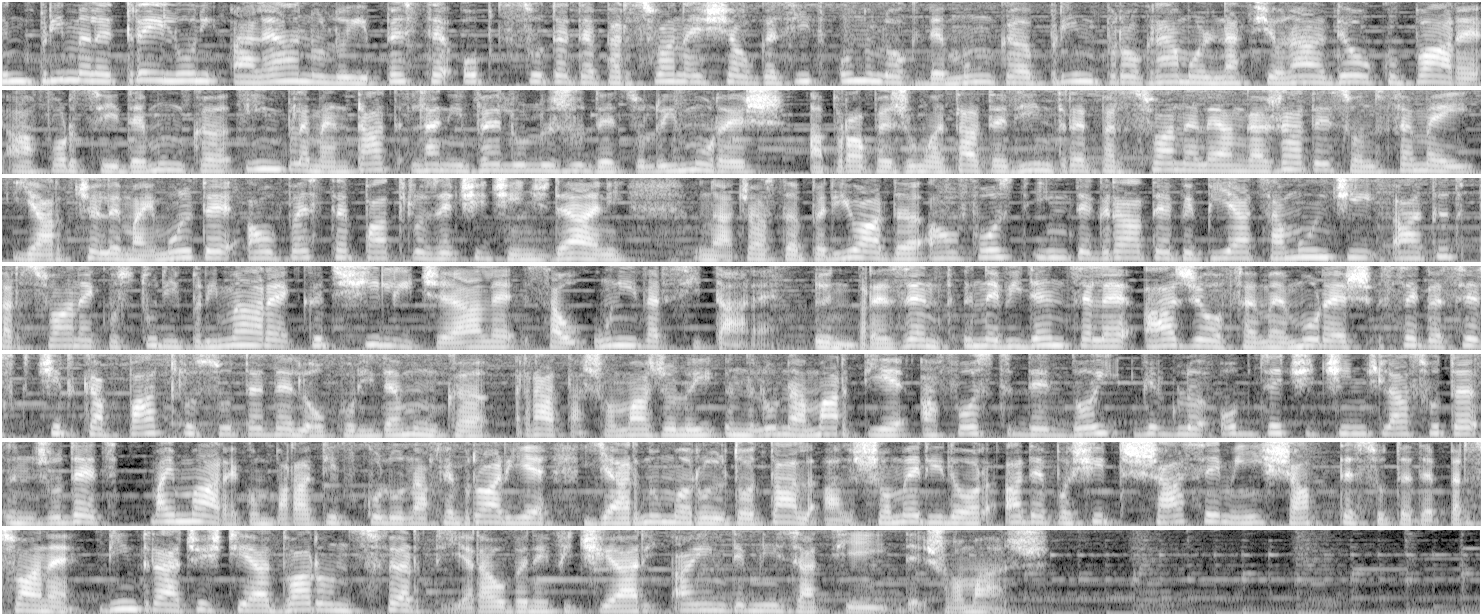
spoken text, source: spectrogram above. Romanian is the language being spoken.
În primele trei luni ale anului, peste 800 de persoane și-au găsit un loc de muncă prin Programul Național de Ocupare a Forței de Muncă implementat la nivelul județului Mureș. Aproape jumătate dintre persoanele angajate sunt femei, iar cele mai multe au peste 45 de ani. În această perioadă au fost integrate pe piața muncii atât persoane cu studii primare cât și liceale sau universitare. În prezent, în evidențele AJOFM Mureș se găsesc circa 400 de locuri de muncă. Rata șomajului în luna martie a fost de 2,85% în județ, mai mare comparativ cu luna februarie, iar numărul total al șomerilor a depășit 6700 de persoane. Dintre aceștia, doar un sfert erau beneficiari a indemnizației de șomaj.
